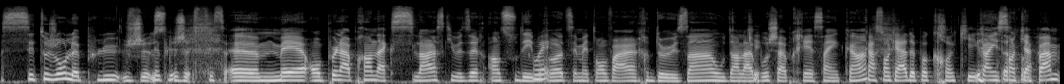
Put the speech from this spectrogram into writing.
C'est toujours le plus juste. Le plus juste, c'est ça. Euh, mais on peut la prendre axillaire, ce qui veut dire en dessous des Oui. bras, tu sais, mettons vers deux ans ou dans la bouche après cinq ans. Quand ils sont capables de pas croquer. Quand ils sont capables,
